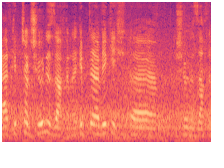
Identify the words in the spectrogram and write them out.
Ja, es gibt schon schöne Sachen. Es gibt ja wirklich äh, schöne Sachen.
